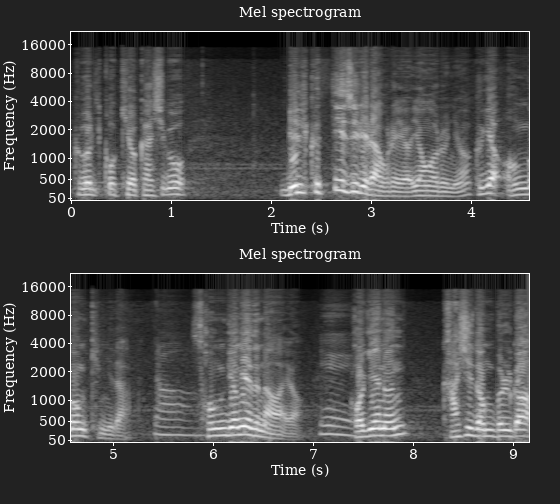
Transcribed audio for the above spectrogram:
그걸 꼭 기억하시고 밀크 띠즐이라고 그래요. 영어로는요. 그게 엉겅퀴입니다. 아, 성경에도 나와요. 예. 거기에는 가시덤불과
